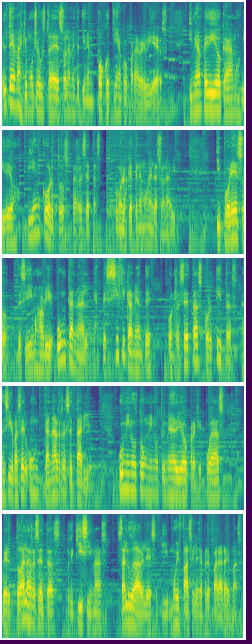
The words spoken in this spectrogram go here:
El tema es que muchos de ustedes solamente tienen poco tiempo para ver videos y me han pedido que hagamos videos bien cortos de recetas, como los que tenemos en la zona VIP. Y por eso decidimos abrir un canal específicamente con recetas cortitas, es decir, va a ser un canal recetario. Un minuto, un minuto y medio para que puedas ver todas las recetas riquísimas, saludables y muy fáciles de preparar además.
